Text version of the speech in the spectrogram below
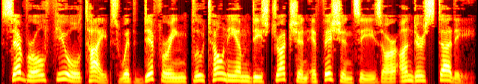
Several fuel types with differing plutonium destruction efficiencies are under study.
